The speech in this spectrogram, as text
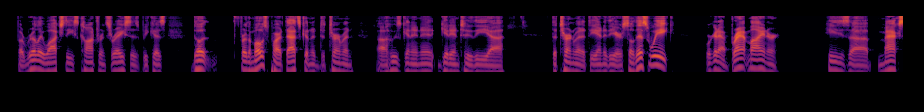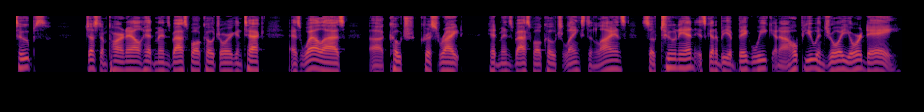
But really watch these conference races because though for the most part, that's going to determine uh, who's going to get into the uh, the tournament at the end of the year. So this week we're going to have Brant Miner. He's uh, Max Hoops, Justin Parnell, head men's basketball coach, Oregon Tech, as well as uh, Coach Chris Wright, head men's basketball coach, Langston Lions. So tune in. It's going to be a big week, and I hope you enjoy your day.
